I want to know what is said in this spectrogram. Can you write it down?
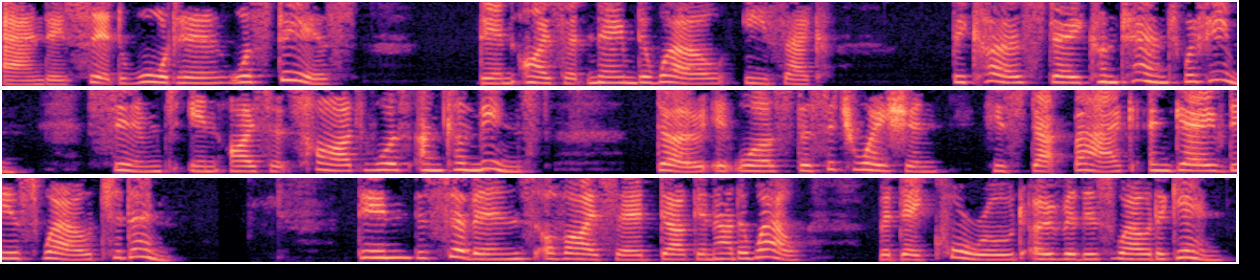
and they said the water was theirs. Then Isaac named the well Esek, because they content with him. Seemed in Isaac's heart was unconvinced. Though it was the situation, he stepped back and gave this well to them. Then the servants of Isaac dug another well, but they quarreled over this well again.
